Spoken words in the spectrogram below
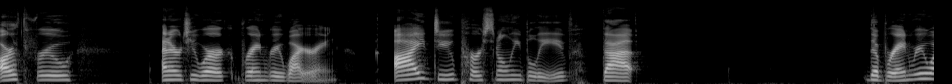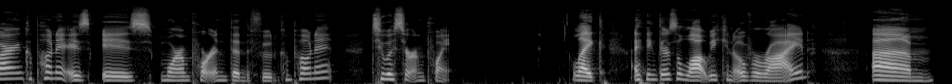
are through energy work, brain rewiring. I do personally believe that the brain rewiring component is is more important than the food component to a certain point. Like I think there's a lot we can override um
